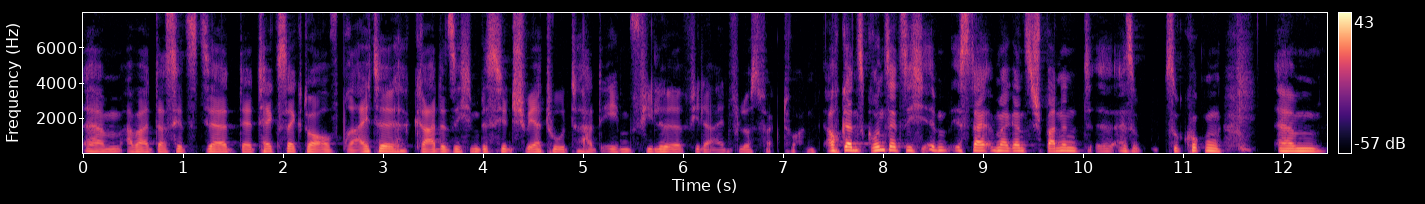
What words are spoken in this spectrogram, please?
Ähm, aber dass jetzt der, der Tech-Sektor auf Breite gerade sich ein bisschen schwer tut, hat eben viele, viele Einflussfaktoren. Auch ganz grundsätzlich ähm, ist da immer ganz spannend, äh, also zu gucken, ähm,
